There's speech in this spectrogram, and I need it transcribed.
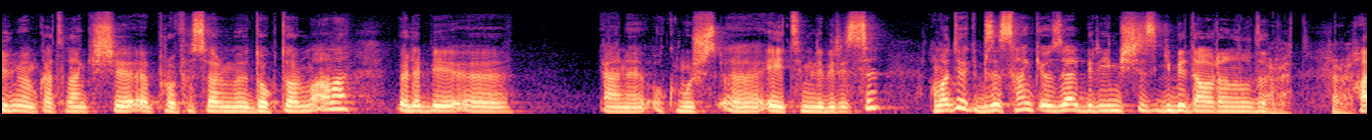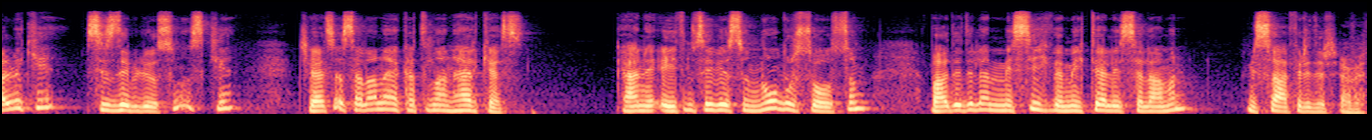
Bilmiyorum katılan kişi e, profesör mü, doktor mu ama böyle bir e, yani okumuş, e, eğitimli birisi. Ama diyor ki bize sanki özel biriymişiz gibi davranıldı. Evet. Evet. Halbuki siz de biliyorsunuz ki Celse Salana'ya katılan herkes yani eğitim seviyesi ne olursa olsun vaat edilen Mesih ve Mehdi Aleyhisselam'ın misafiridir. Evet.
